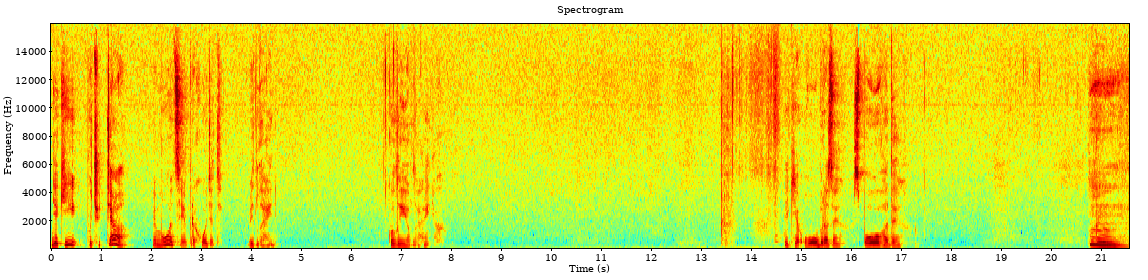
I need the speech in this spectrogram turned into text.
Які почуття, емоції приходять від легень, коли я в легенях? Які образи, спогади? м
